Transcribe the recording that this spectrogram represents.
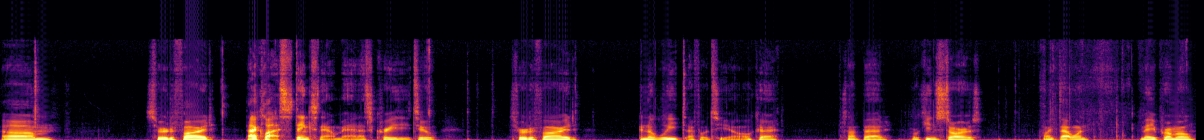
Um, certified. That class stinks now, man. That's crazy, too. Certified. An elite FOTL. Okay. It's not bad. Rookie and stars. I like that one. May promo.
